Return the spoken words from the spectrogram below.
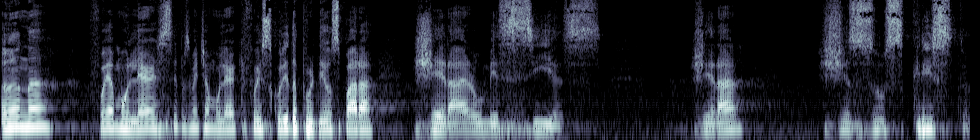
Ana foi a mulher, simplesmente a mulher que foi escolhida por Deus para gerar o Messias gerar Jesus Cristo,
